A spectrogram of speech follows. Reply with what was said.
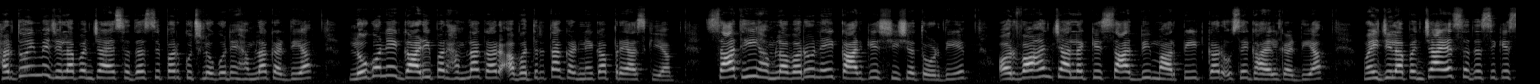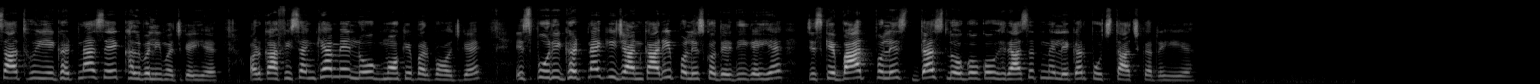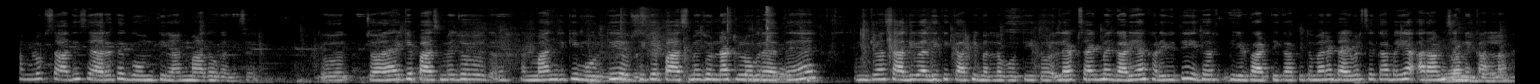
हरदोई में जिला पंचायत सदस्य पर कुछ लोगों ने हमला कर दिया। लोगों ने गाड़ी पर हमला कर अभद्रता करने का प्रयास किया। साथ ही हमलावरों ने कार के शीशे तोड़ दिए और वाहन चालक के साथ भी मारपीट कर उसे घायल कर दिया। वहीं जिला पंचायत सदस्य के साथ हुई ये घटना से खलबली मच गई है और काफ़ी संख्या में लोग मौके पर पहुँच गए। इस पूरी घटना की जानकारी पुलिस को दे दी गई है, जिसके बाद पुलिस दस लोगों को हिरासत में लेकर पूछताछ कर रही है। हम लोग शादी से आ रहे थे गोमती लान माधोगंज से। तो चौराहे के पास में जो हनुमान जी की मूर्ति है उसी के पास में जो नट लोग रहते हैं उनके वहाँ शादी वादी की काफ़ी मतलब होती। तो लेफ़्ट साइड में गाड़ियाँ खड़ी हुई थी इधर भीड़ भाड़ थी काफ़ी। तो मैंने ड्राइवर से कहा भैया आराम से निकालना।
